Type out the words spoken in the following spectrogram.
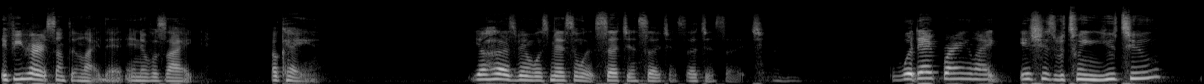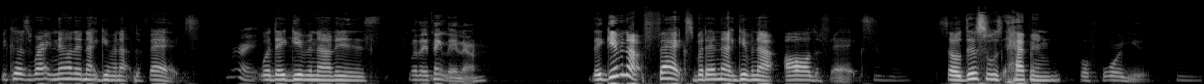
if you heard something like that and it was like, okay, your husband was messing with such and such and such and such, mm-hmm. would that bring like issues between you two? Because right now they're not giving out the facts. Right. What they're giving out is Well, they think they know. they're giving out facts, but they're not giving out all the facts. Mm-hmm. So this was happened before you, mm-hmm.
